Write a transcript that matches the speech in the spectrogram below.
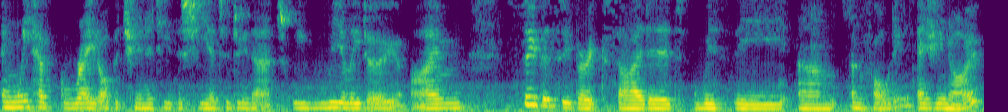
and we have great opportunity this year to do that, we really do. I'm super, super excited with the um, unfolding. As you know,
